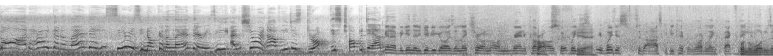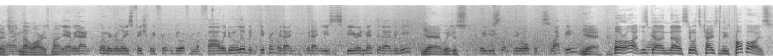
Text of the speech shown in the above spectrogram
god, how are we going to land there? He's seriously not going to land there, is he? And sure enough, he just dropped this chopper down. I'm going to begin to give you guys a lecture on, on random crocodiles, Crocs, but we just yeah. we just sort of ask if you keep a rod length back from the water's edge, no worries, mate. Yeah, we don't. When we release fish, we do it from afar. We do it a little bit different. We don't we don't use the spear spearing method over here. Yeah, we we just we just let the awkward slap in. Yeah. All right, let's go and uh, see what's chasing these Popeyes.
